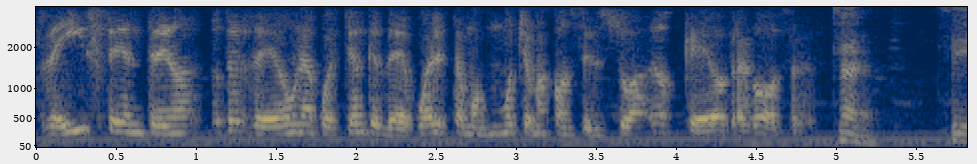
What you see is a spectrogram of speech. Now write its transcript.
reírse entre nosotros de una cuestión que de la cual estamos mucho más consensuados que otra cosa. Claro. Sí.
